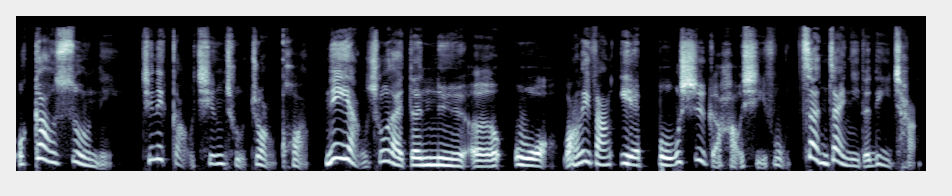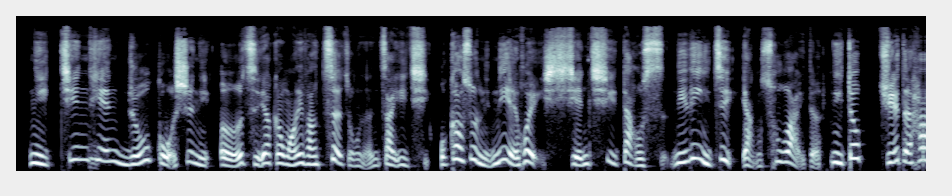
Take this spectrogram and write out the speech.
我告诉你。”请你搞清楚状况，你养出来的女儿，我王丽芳也不是个好媳妇。站在你的立场，你今天如果是你儿子要跟王丽芳这种人在一起，我告诉你，你也会嫌弃到死。你连你自己养出来的，你都觉得他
